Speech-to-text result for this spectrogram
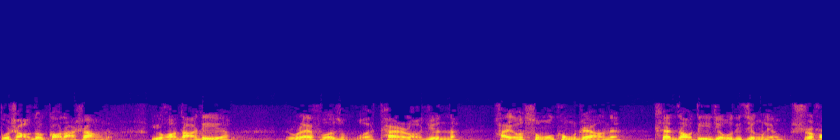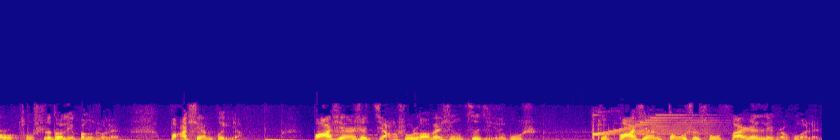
不少都高大上的，玉皇大帝啊，如来佛祖啊，太上老君呢，还有孙悟空这样的天造地就的精灵，石猴从石头里蹦出来的。八仙不一样。八仙是讲述老百姓自己的故事，就八仙都是从凡人里边过来的，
